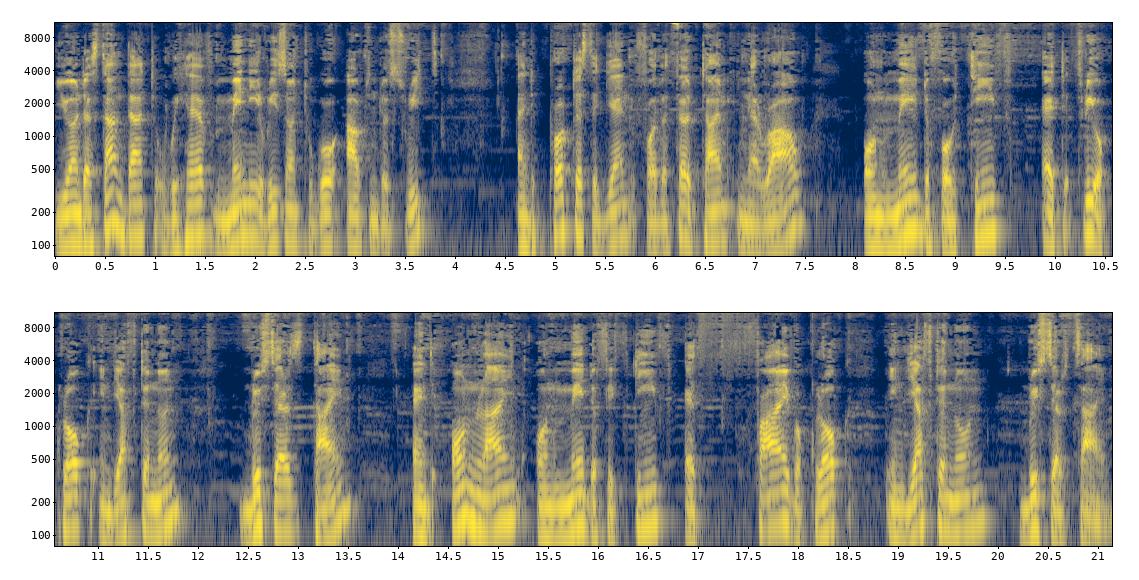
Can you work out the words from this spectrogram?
you understand that we have many reasons to go out in the street and protest again for the third time in a row on May the 14th at 3 o'clock in the afternoon, Brussels time, and online on May the 15th at 5 o'clock in the afternoon, Bristol time.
